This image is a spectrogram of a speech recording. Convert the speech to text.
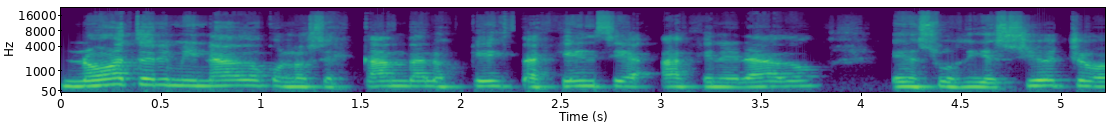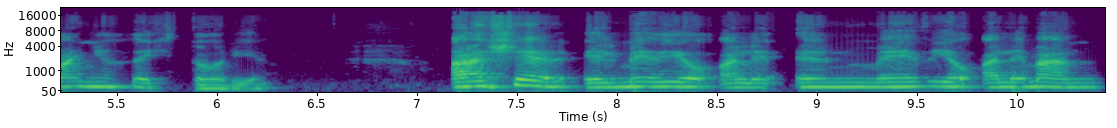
no ha terminado con los escándalos que esta agencia ha generado en sus 18 años de historia. Ayer el medio, medio alemán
